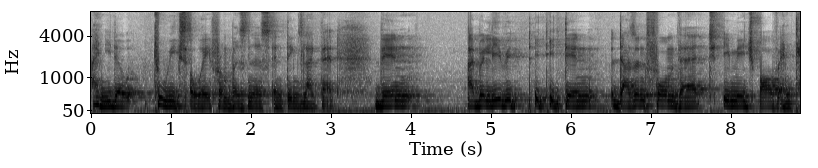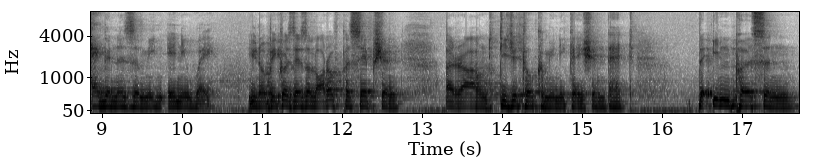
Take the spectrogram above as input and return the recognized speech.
i need a two weeks away from business and things like that then I believe it, it, it then doesn't form that image of antagonism in any way, you know, because there's a lot of perception around digital communication that the in-person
